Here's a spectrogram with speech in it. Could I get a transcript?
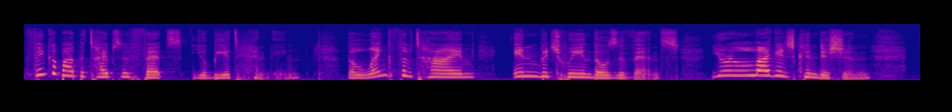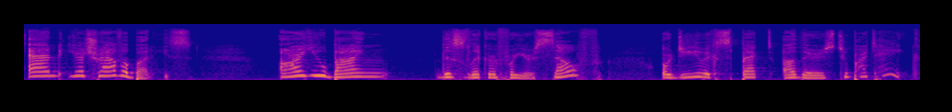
Think about the types of fetes you'll be attending, the length of time in between those events, your luggage condition, and your travel buddies. Are you buying this liquor for yourself or do you expect others to partake?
